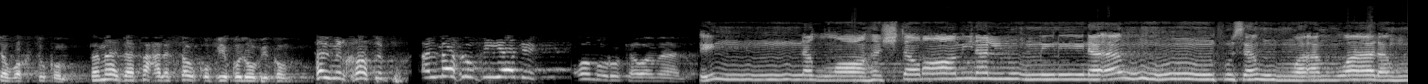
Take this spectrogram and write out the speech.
شوقتكم فماذا فعل الشوق في قلوبكم؟ هل من خاطب؟ المهر في يدك. عمرك ومالك. إن الله اشترى من المؤمنين أنفسهم وأموالهم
